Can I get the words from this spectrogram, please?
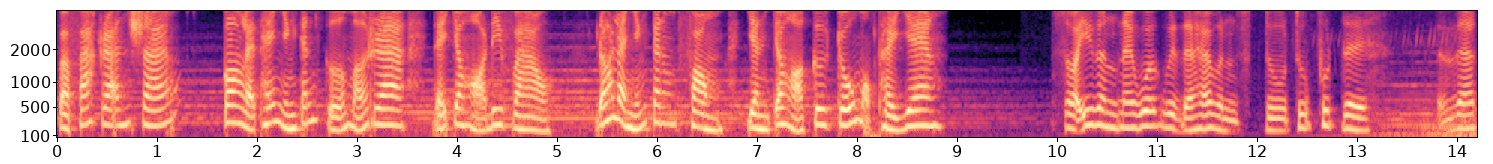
và phát ra ánh sáng. Con lại thấy những cánh cửa mở ra để cho họ đi vào đó là những căn phòng dành cho họ cư trú một thời gian. So even I work with the heavens to to put the that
